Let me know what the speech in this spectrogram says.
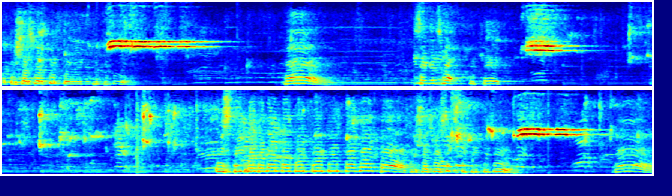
Official score 58-52. Foul. Second shot, 58. Steve Baganta, good play to Baganta. Official score 60-52. Foul.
